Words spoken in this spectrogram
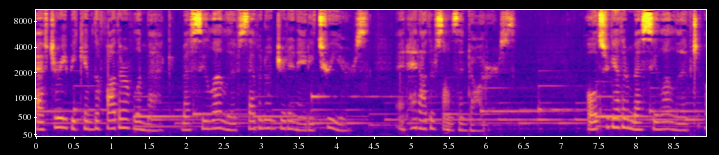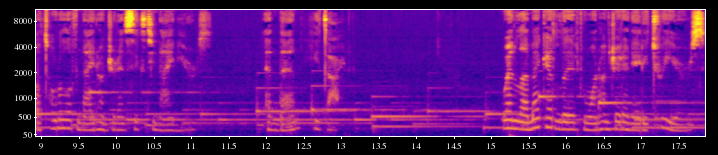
After he became the father of Lamech, Methuselah lived 782 years and had other sons and daughters. Altogether, Methuselah lived a total of 969 years, and then he died. When Lamech had lived 182 years,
